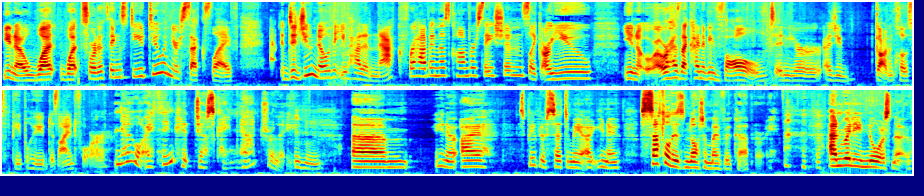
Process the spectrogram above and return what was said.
you know, what what sort of things do you do in your sex life? Did you know that you had a knack for having those conversations? Like, are you, you know, or has that kind of evolved in your as you've gotten close with people who you've designed for? No, I think it just came naturally. Mm-hmm. Um, you know, I as people have said to me, uh, you know, subtle is not in my vocabulary, and really, nor is no.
